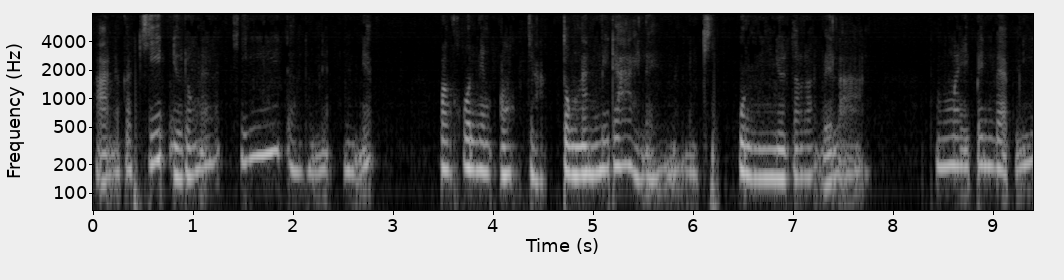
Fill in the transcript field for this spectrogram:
ผ่านแล้วก็คิดอยู่ตรงนั้นคิดตรงเนี้ยอย่างเนี้ยบางคนยังออกจากตรงนั้นไม่ได้เลย มันคิดคุณอยู่ตลอดเวลาทำไมเป็นแบบนี้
